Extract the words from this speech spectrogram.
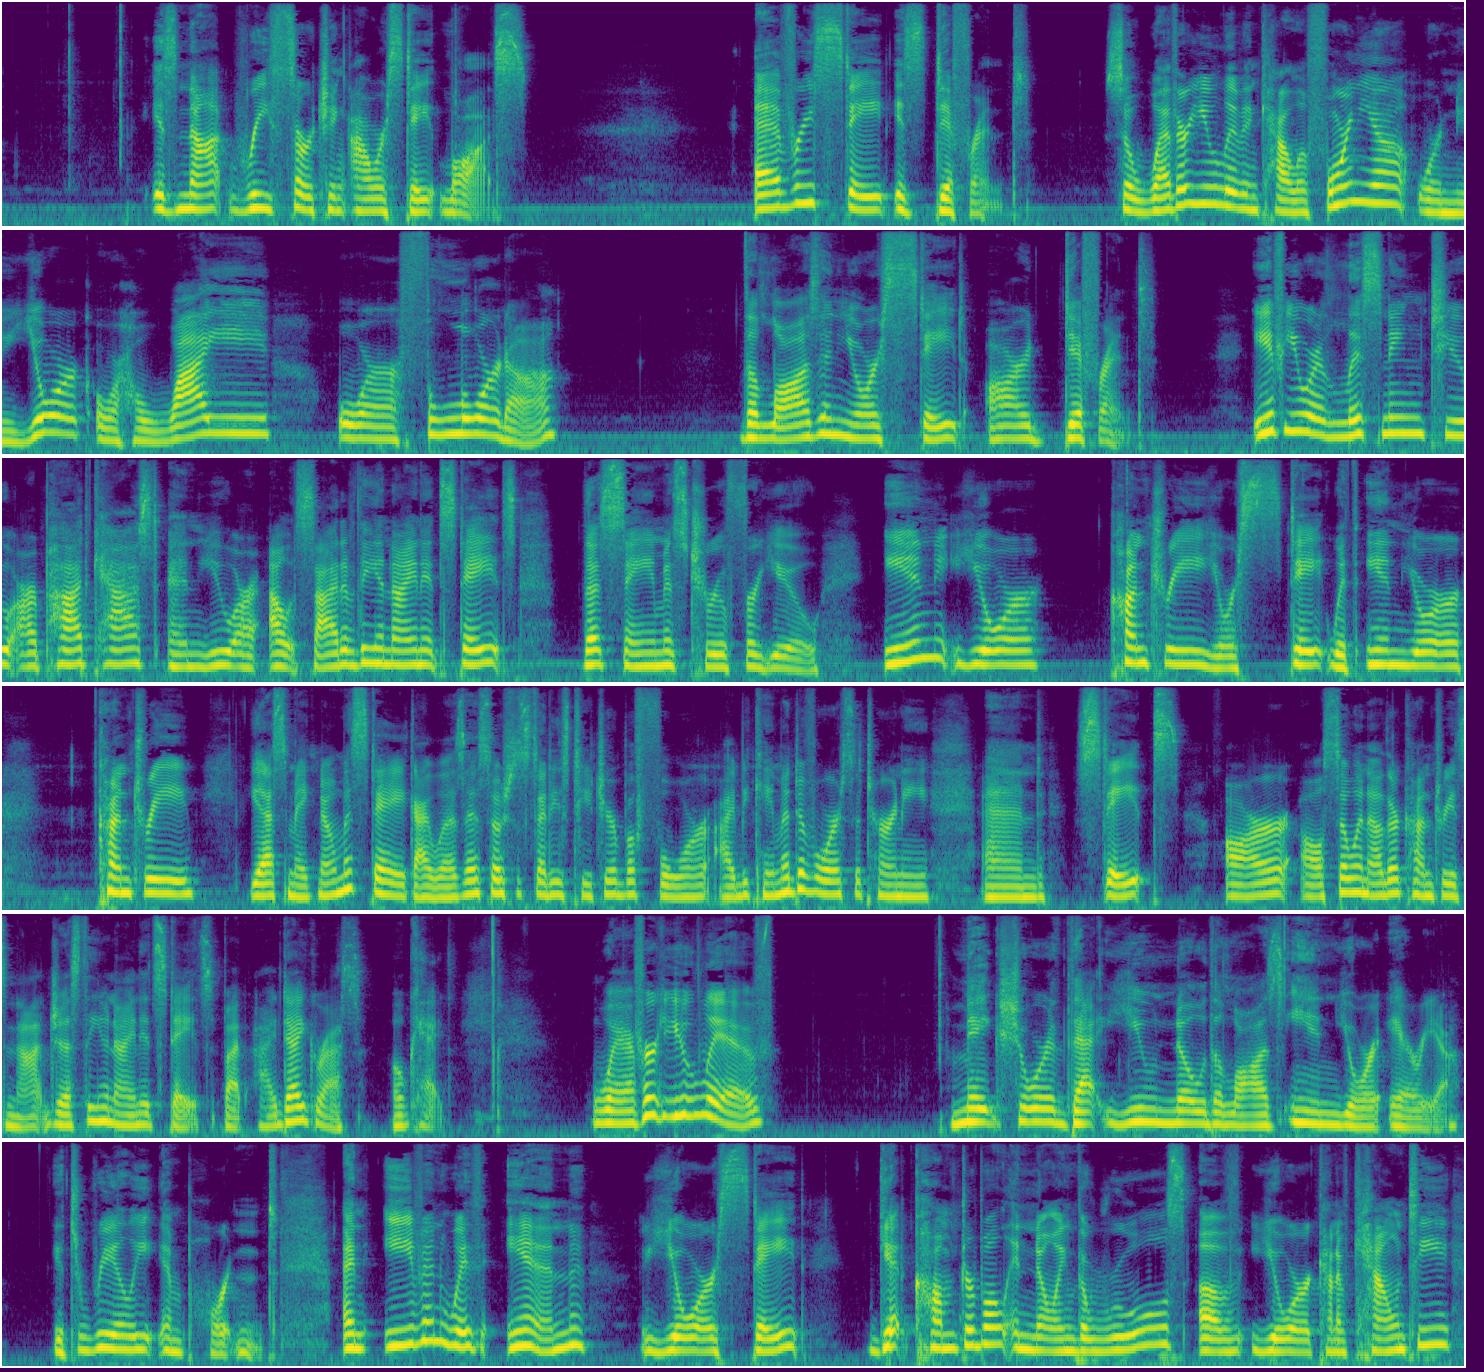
is not researching our state laws. Every state is different. So, whether you live in California or New York or Hawaii or Florida, the laws in your state are different. If you are listening to our podcast and you are outside of the United States, the same is true for you. In your country, your state within your country, Yes, make no mistake. I was a social studies teacher before I became a divorce attorney, and states are also in other countries, not just the United States, but I digress. Okay. Wherever you live, make sure that you know the laws in your area. It's really important. And even within your state, get comfortable in knowing the rules of your kind of county.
